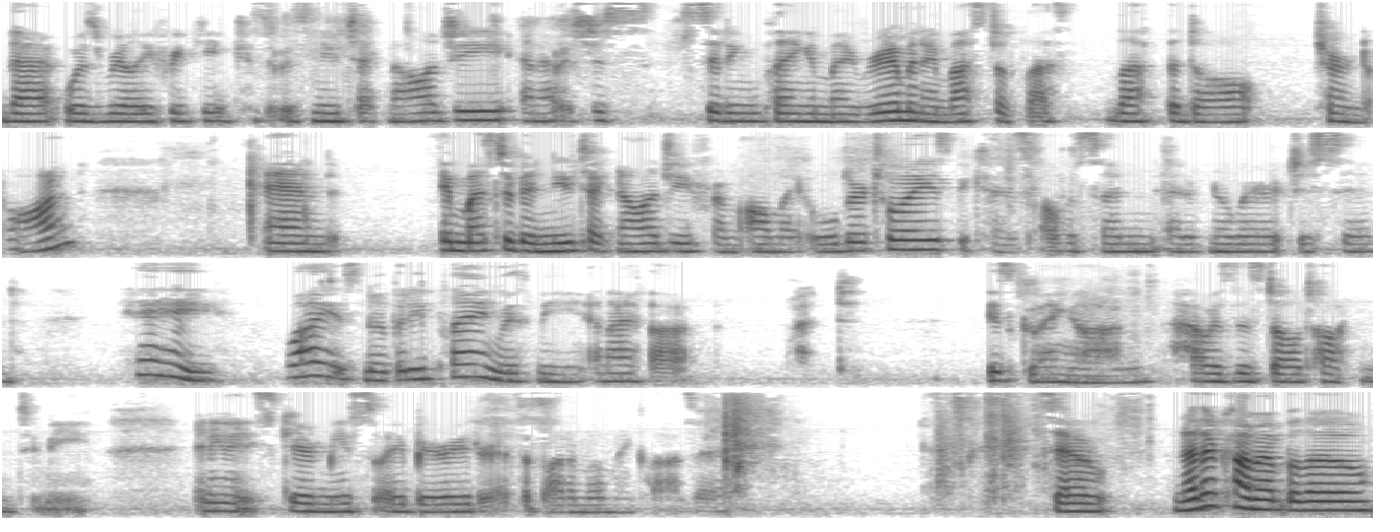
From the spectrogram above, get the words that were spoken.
that was really freaky because it was new technology and I was just sitting playing in my room and I must have left, left the doll turned on. And it must have been new technology from all my older toys because all of a sudden out of nowhere it just said, hey, why is nobody playing with me? And I thought, what is going on? How is this doll talking to me? Anyway, it scared me, so I buried her at the bottom of my closet. So another comment below,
